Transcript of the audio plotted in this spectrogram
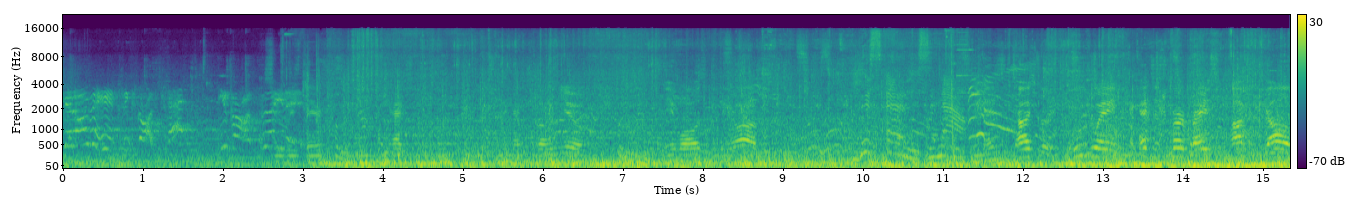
Get over here, six-eyed cat! You gotta see Oogway's this! there. Catch. Catch blowing you. Naval is moving off. This ends now. Nice touch with Oogway catches first right, pops y'all.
